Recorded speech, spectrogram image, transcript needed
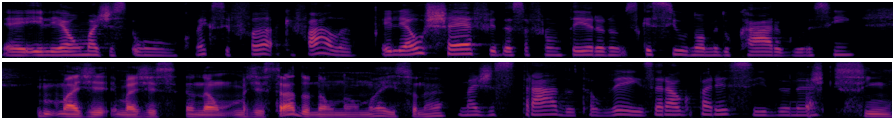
É, ele é um, um, como é que se fa que fala? Ele é o chefe dessa fronteira. Não, esqueci o nome do cargo, assim. Magi, magis, não, magistrado? Não, não, não é isso, né? Magistrado, talvez. Era algo parecido, né? Acho que sim.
